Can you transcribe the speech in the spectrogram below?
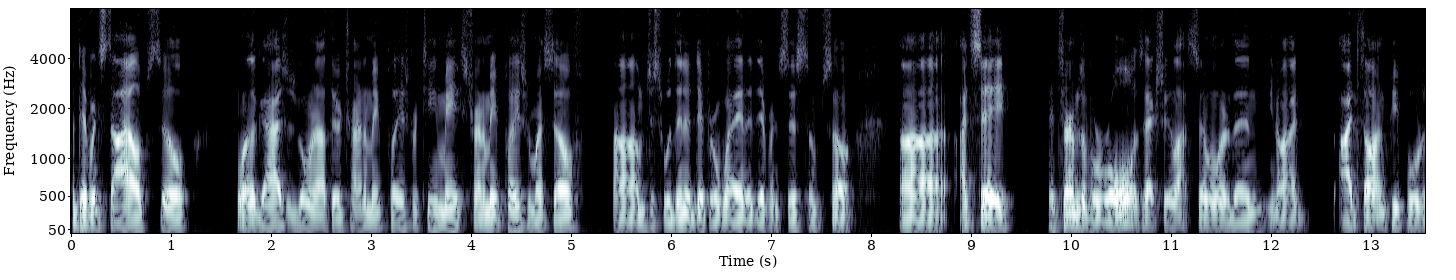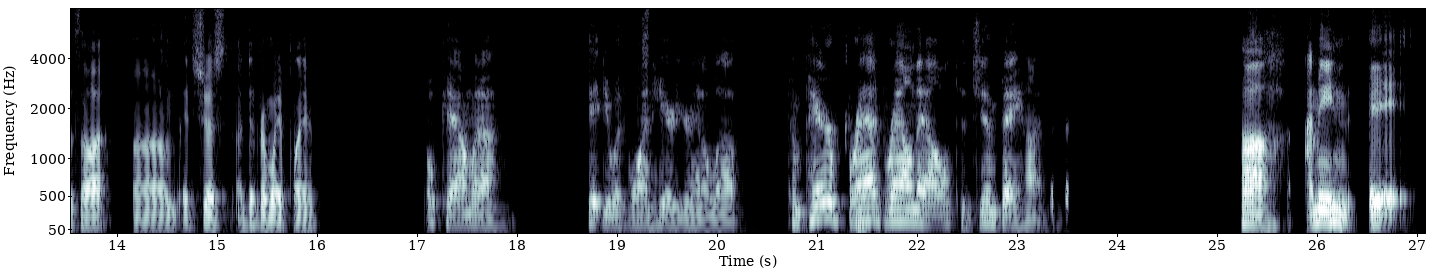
a different style. I'm still one of the guys who's going out there trying to make plays for teammates, trying to make plays for myself, um, just within a different way and a different system. So uh, I'd say in terms of a role, it's actually a lot similar than you know I I'd thought and people would have thought. Um, it's just a different way of playing. Okay, I'm gonna hit you with one here you're gonna love. Compare Brad Brownell to Jim Boeheim. Ah, uh, I mean, it,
